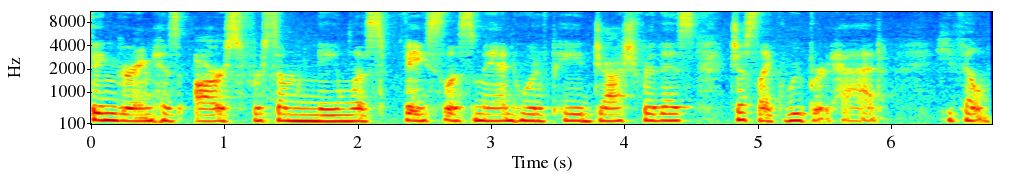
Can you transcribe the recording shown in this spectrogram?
fingering his arse for some nameless, faceless man who would have paid Josh for this, just like Rupert had. He felt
